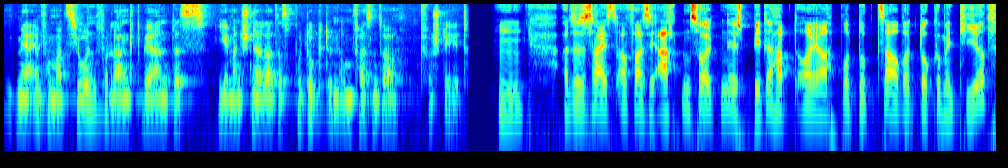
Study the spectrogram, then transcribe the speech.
mehr Informationen verlangt werden, dass jemand schneller das Produkt und umfassender versteht. Hm. Also das heißt, auf was Sie achten sollten, ist, bitte habt euer Produkt sauber dokumentiert.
